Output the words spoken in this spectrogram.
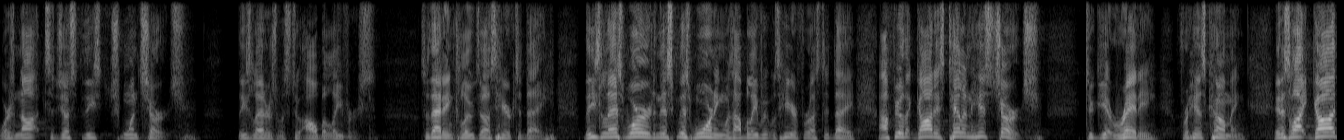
was not to just these one church. These letters was to all believers. So that includes us here today. These last word and this, this warning was, I believe it was here for us today. I feel that God is telling his church to get ready for his coming. It is like God,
